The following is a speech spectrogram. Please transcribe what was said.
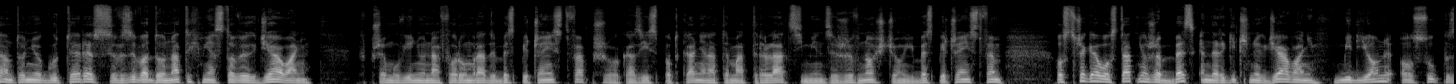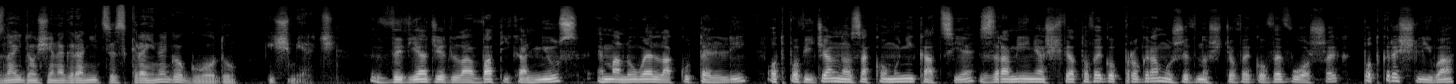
Antonio Guterres wzywa do natychmiastowych działań. W przemówieniu na forum Rady Bezpieczeństwa przy okazji spotkania na temat relacji między żywnością i bezpieczeństwem ostrzegał ostatnio, że bez energicznych działań miliony osób znajdą się na granicy skrajnego głodu i śmierci. W wywiadzie dla Vatican News Emanuela Cutelli, odpowiedzialna za komunikację z ramienia Światowego Programu Żywnościowego we Włoszech, podkreśliła,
